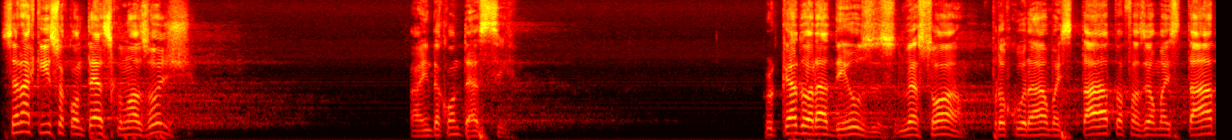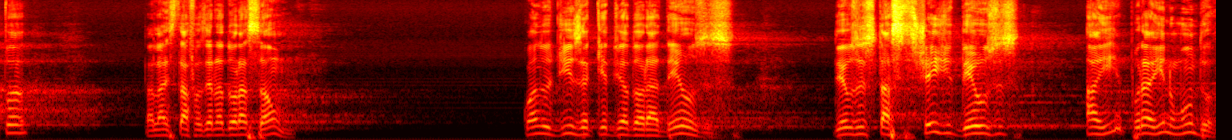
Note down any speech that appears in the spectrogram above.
Será que isso acontece com nós hoje? Ainda acontece. Porque adorar deuses não é só procurar uma estátua, fazer uma estátua, para lá estar fazendo adoração. Quando diz aqui de adorar deuses, Deus está cheio de deuses aí, por aí no mundo.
